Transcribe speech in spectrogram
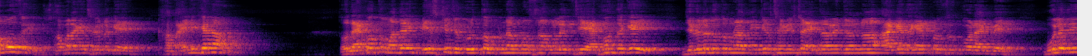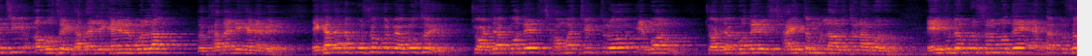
অবশ্যই সবার আগে সেগুলোকে খাতায় লিখে নাও। তো দেখো তোমাদের বেশ কিছু গুরুত্বপূর্ণ প্রশ্ন বলে দিচ্ছি। এখন থেকেই যেগুলোকে তোমরা দ্বিতীয় সেমিস্টার এক্সামের জন্য আগে থেকে প্রস্তুত করে রাখবে। বলে দিচ্ছি, অবশ্যই খাতায় লিখে নেবে বললাম, তো খাতায় লিখে নেবে। এখানে একটা প্রশ্ন করবে, অবশ্যই চর্যাপদের সমাজচিত্র এবং চর্যাপদের সাহিত্য মূল্য আলোচনা করো। এই দুটো প্রশ্নের মধ্যে একটা প্রশ্ন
